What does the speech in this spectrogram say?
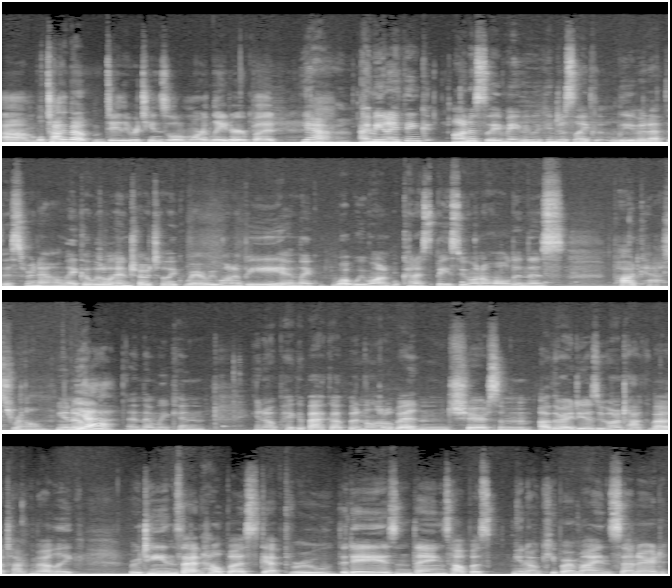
um, we'll talk about daily routines a little more later, but Yeah. I mean, I think honestly, maybe we can just like leave it at this for now. Like a little intro to like where we want to be and like what we want, what kind of space we want to hold in this podcast realm, you know? Yeah. And then we can, you know, pick it back up in a little bit and share some other ideas we want to talk about, talking about like routines that help us get through the days and things, help us, you know, keep our minds centered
